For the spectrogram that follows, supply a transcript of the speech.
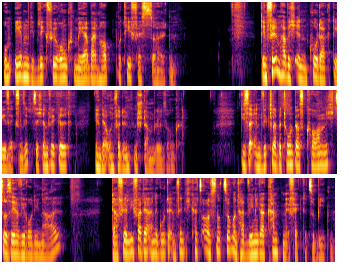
um eben die Blickführung mehr beim Hauptmotiv festzuhalten. Den Film habe ich in Kodak D76 entwickelt, in der unverdünnten Stammlösung. Dieser Entwickler betont das Korn nicht so sehr wie Rodinal. Dafür liefert er eine gute Empfindlichkeitsausnutzung und hat weniger Kanteneffekte zu bieten.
